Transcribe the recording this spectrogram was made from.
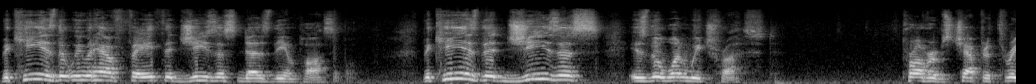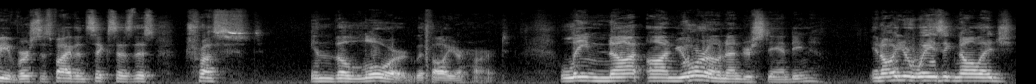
The key is that we would have faith that Jesus does the impossible. The key is that Jesus is the one we trust. Proverbs chapter 3, verses 5 and 6 says this Trust in the Lord with all your heart. Lean not on your own understanding. In all your ways, acknowledge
